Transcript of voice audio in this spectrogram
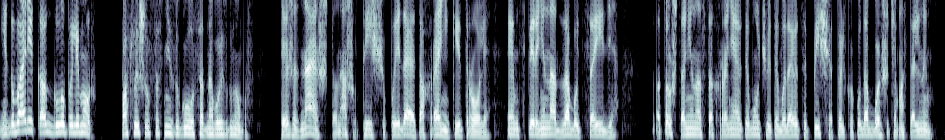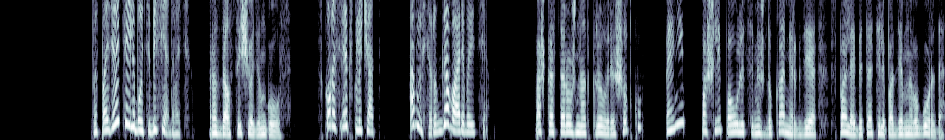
«Не говори, как глупый лемур», — послышался снизу голос одного из гномов. «Ты же знаешь, что нашу пищу поедают охранники и тролли. Им теперь не надо заботиться о еде. За то, что они нас сохраняют и мучают, им выдается пища только куда больше, чем остальным». «Вы пойдете или будете беседовать?» — раздался еще один голос. «Скоро свет включат, а вы все разговариваете». Пашка осторожно открыл решетку, и они пошли по улице между камер, где спали обитатели подземного города,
